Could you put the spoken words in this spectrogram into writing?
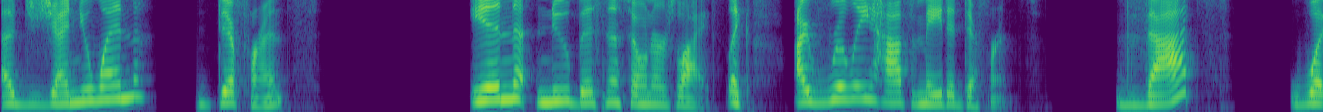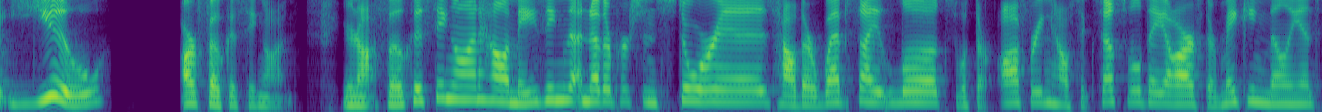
a genuine difference in new business owners' lives. Like, I really have made a difference. That's what you are focusing on. You're not focusing on how amazing another person's store is, how their website looks, what they're offering, how successful they are, if they're making millions.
